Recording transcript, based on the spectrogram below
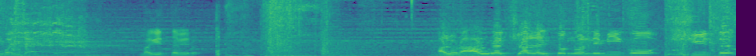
Sbagliato. Ma che davvero? Allora, aura gialla intorno al nemico, shield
